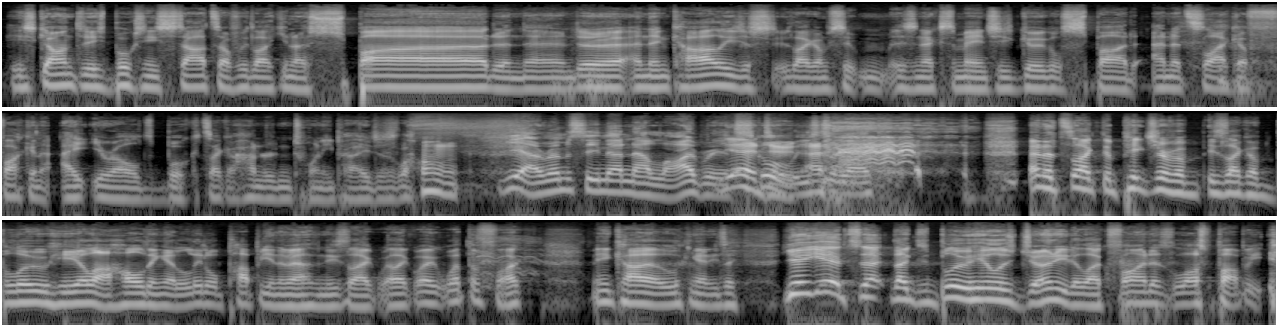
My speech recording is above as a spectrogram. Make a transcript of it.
he's going through these books and he starts off with like you know Spud and then and then Carly just like I'm sitting is next to me and she's Google Spud and it's like a fucking eight year old's book. It's like 120 pages long, Yeah, I remember seeing that in our library at Yeah, school. dude. We used to like, and it's like the picture of a is like a blue heeler holding a little puppy in the mouth and he's like we're like wait what the fuck? Me and Carly are looking at it. He's like yeah yeah it's that like blue heeler's journey to like find its lost puppy.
